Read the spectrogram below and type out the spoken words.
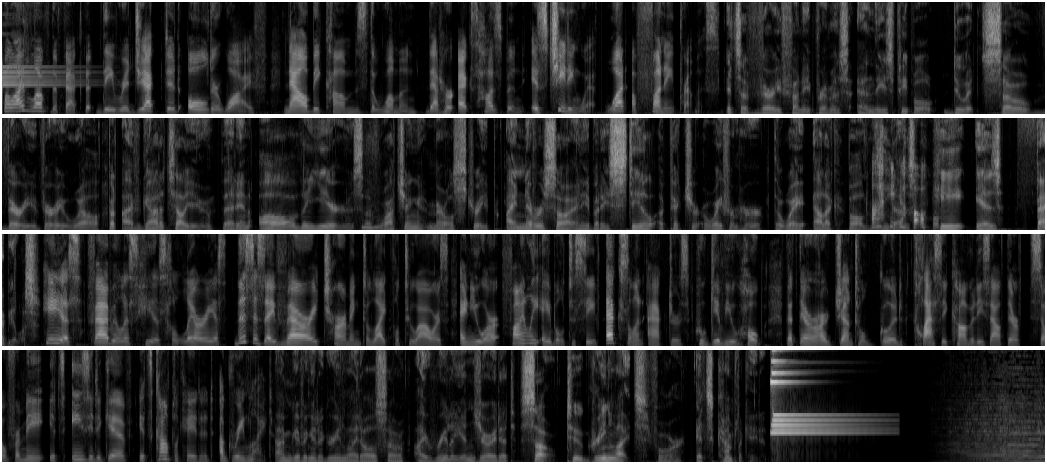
Well, I love the fact that the rejected older wife now becomes the woman that her ex husband is cheating with. What a funny premise. It's a very funny premise, and these people do it so very, very well. But I've got to tell you that in all the years of mm-hmm. watching Meryl Streep, I never saw anybody steal a picture away from her the way Alec Baldwin I does. know. He is fabulous. He is fabulous. He is hilarious. This is a very charming, delightful two hours, and you are finally able to see excellent actors who give you hope that there are gentle, good, classy comedies out there. So for me, it's easy to give, it's complicated, a green light. I'm giving it a green light also. I really enjoyed it. So, two green lights for It's Complicated.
